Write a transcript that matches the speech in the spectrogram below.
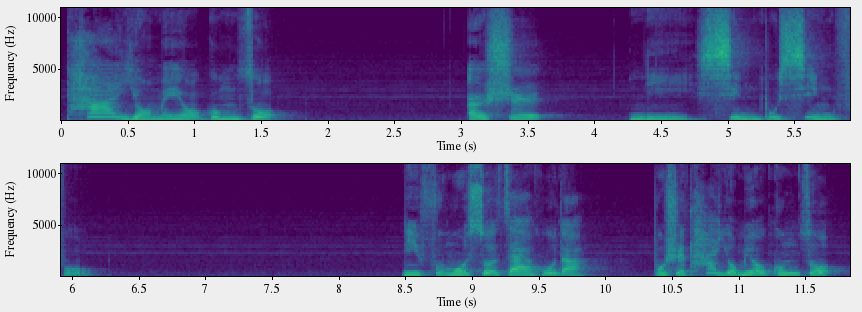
他有没有工作，而是你幸不幸福。你父母所在乎的，不是他有没有工作，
